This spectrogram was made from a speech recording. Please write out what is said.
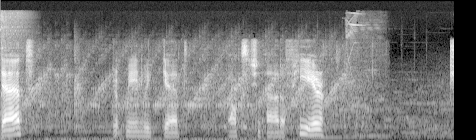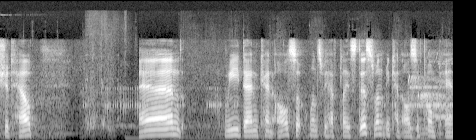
That mean we get oxygen out of here. Should help. And we then can also, once we have placed this one, we can also pump in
